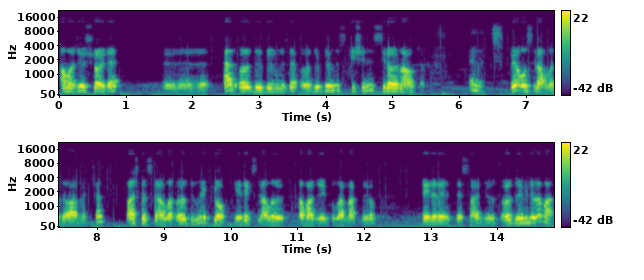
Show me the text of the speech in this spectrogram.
amacı şöyle. E, her öldürdüğümüzde öldürdüğümüz kişinin silahını alacağız. Evet. Ve o silahla devam edeceğiz. Başka silahla öldürmek yok. Yedek silahları, tabancayı kullanmak da yok. Şeyleri de saymıyoruz. Öldürebilir ama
